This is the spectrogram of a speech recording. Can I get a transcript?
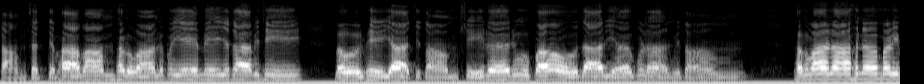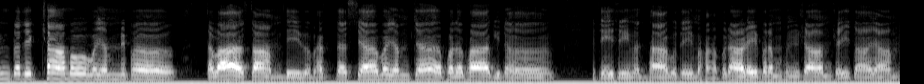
तां सत्यभावां भगवानुपये मे यथा विधि। बहुभिर्याचितां शीलरूपौदार्यगुणान्वितां भगवानाहन मणिं प्रतीक्षामो वयं नृप। तवास्तां देवभक्तस्य वयं च फलभागिनः। इति श्रीमद्भागवते महापुराणे परमहंसां सहितायां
